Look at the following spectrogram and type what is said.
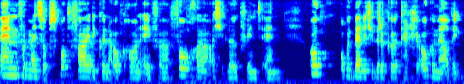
En voor de mensen op Spotify, die kunnen ook gewoon even volgen als je het leuk vindt. En ook op het belletje drukken, krijg je ook een melding.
